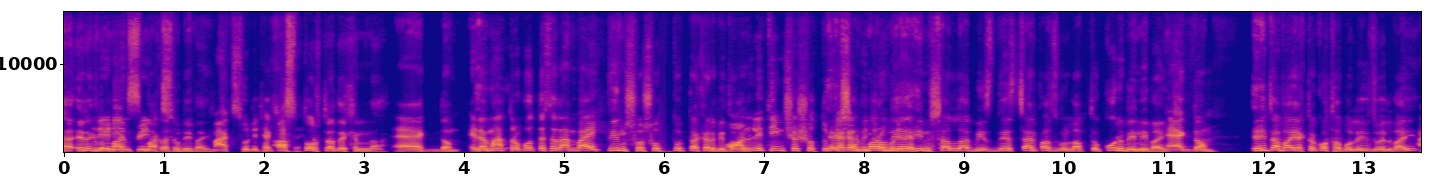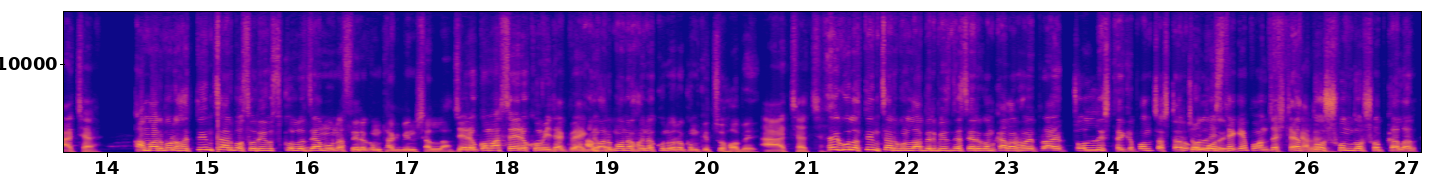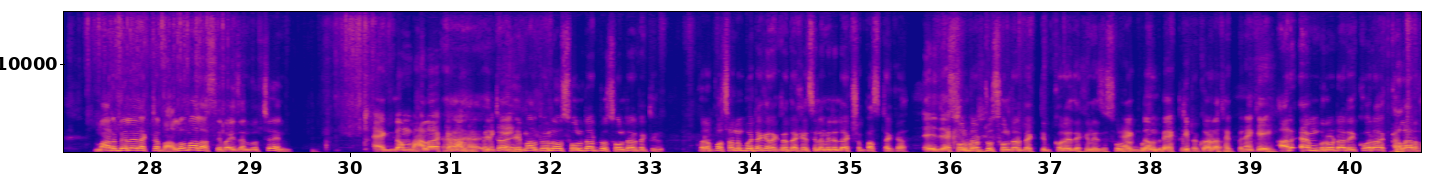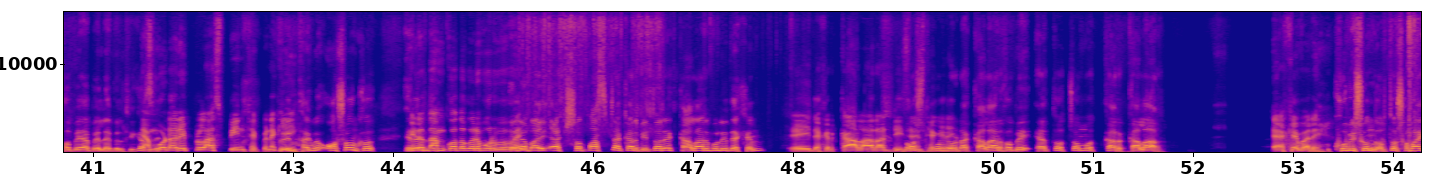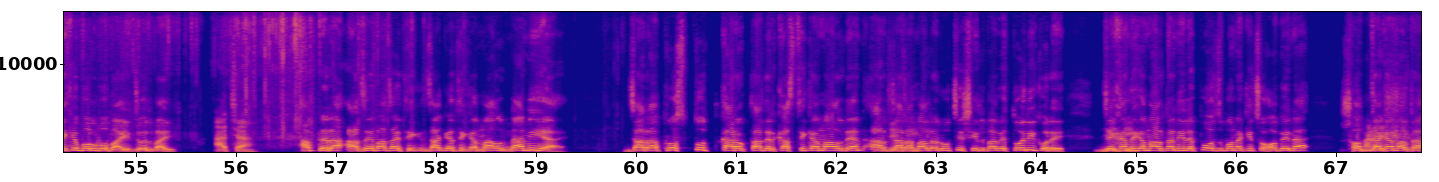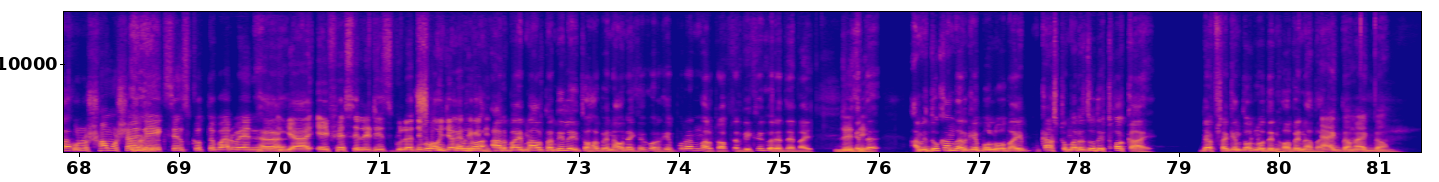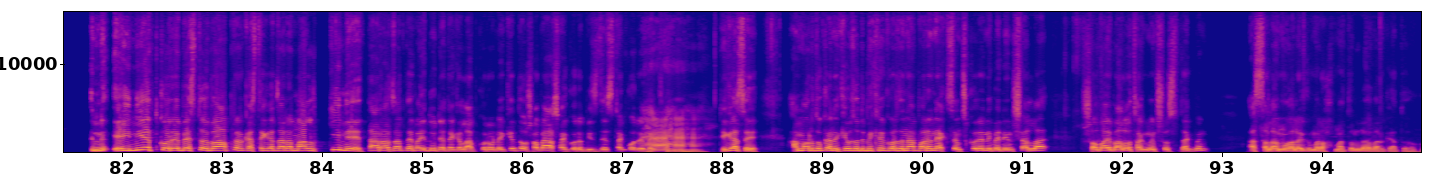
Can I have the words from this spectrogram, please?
হ্যাঁ এটা কিন্তু রেডিয়াম মাক্স প্রিন্ট করা ভাই। মাক্স হুডি থাকতেছে। আস্তরটা দেখেন না। একদম। এটা মাত্র পড়তেছে দাম ভাই? তিনশো সত্তর টাকার ভিতরে। অনলি তিনশো সত্তর এইসব টাকার মাল ভিতরে। ইনশাল্লাহ বিজনেস চার পাঁচ গুণ লাভ তো করবেনই ভাই। একদম। এইটা ভাই একটা কথা বলি জুয়েল ভাই। আচ্ছা। আমার মনে হয় তিন চার বছর ইউজ করলে যেমন আছে এরকম থাকবে ইনশাল্লাহ। যেরকম আছে এরকমই থাকবে আমার মনে হয় না কোনো রকম কিছু হবে। আচ্ছা আচ্ছা। এগুলো তিন চার গুণ লাভের বিজনেস এরকম কালার হয় প্রায় চল্লিশ থেকে পঞ্চাশটা চল্লিশ থেকে পঞ্চাশটা এত সুন্দর সব কালার মার্বেলের একটা ভালো মাল আছে ভাইজান বুঝছেন? একদম ভালো একটা মাল হ্যাঁ, হ্যাঁ, এটা এই মালটা হলো সোল্ডার টু সোল্ডার ব্যাকটিভ করা পঁচানব্বই টাকার একটা দেখাইছিলাম এটা একশো পাঁচ টাকা। এই যে একশো সোল্ডার টু সোল্ডার ব্যাকটিভ করে দেখেন এই যে সোল্ডার একদম ব্যাকটিভ করা। থাকবে নাকি? আর এমব্রয়ডারি করা কালার হবে অ্যাভেলেবেল ঠিক আছে? এমব্রয়ডারি প্লাস পিন থাকবে নাকি? প্রিন্ট থাকবে অসংখ্য। এটার এটার দাম কত করে পড়বে ভাই? এটা টাকার ভিতরে কালার গুলি দেখেন। এই দেখেন কালার আর ডিজাইন কালার হবে এত চমৎকার কালার একেবারে। খুবই সুন্দর। তো সবাইকে বলব ভাই জুয়েল ভাই আচ্ছা। আপনারা আজে বাজার থেকে জায়গা থেকে মাল না নিয়ে যারা প্রস্তুতকারক তাদের কাছ থেকে মাল দেন আর যারা মালটা রুচিশীল ভাবে তৈরি করে যেখান থেকে মালটা নিলে পচবো না কিছু হবে না সব মানে জায়গায় মালটা কোনো সমস্যা হলে এক্সচেঞ্জ করতে পারবেন হ্যাঁ। এই ফ্যাসিলিটিসগুলো দিব ওই জায়গা থেকে আর ভাই মালটা নিলেই তো হবে না। অনেকে করে কি পুরান মালটা আপনার বিক্রি করে দেয় ভাই। আমি দোকানদারকে বলব ভাই কাস্টমারে যদি ঠকায় ব্যবসা কিন্তু অন্যদিন হবে না ভাই। একদম একদম। এই নিয়ত করে ব্যস্ত হইবা আপনার কাছ থেকে যারা মাল কিনে তারা যাতে ভাই দুইটা থেকে লাভ করে অনেকে কিন্তু সবাই আশা করে বিজনেসটা করে হ্যাঁ। হ্যাঁ হ্যাঁ। ঠিক আছে? আমার দোকানে কেউ যদি বিক্রি করতে না পারেন এক্সচেঞ্জ করে নেবেন ইনশাল্লাহ। সবাই ভালো থাকবেন সুস্থ থাকবেন। আসসালামু আলাইকুম রহমতুল্লাহ বারকাতুহ।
